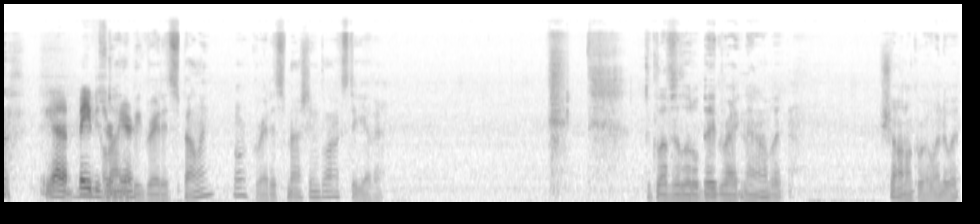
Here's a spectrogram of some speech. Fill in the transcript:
We got a baby's Will room here. be great at spelling or great at smashing blocks together? the glove's a little big right now, but Sean will grow into it.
